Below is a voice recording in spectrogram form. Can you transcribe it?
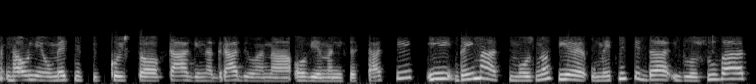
на оние уметници кои што таа ги наградила на овие манифестации и да имаат можност тие уметници да изложуваат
